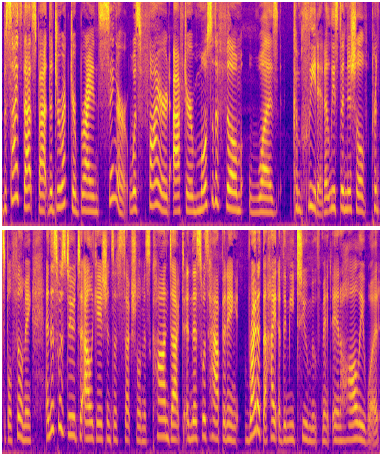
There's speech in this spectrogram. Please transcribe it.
Besides that spat, the director Bryan Singer was fired after most of the film was completed, at least initial principal filming, and this was due to allegations of sexual misconduct. And this was happening right at the height of the Me Too movement in Hollywood.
